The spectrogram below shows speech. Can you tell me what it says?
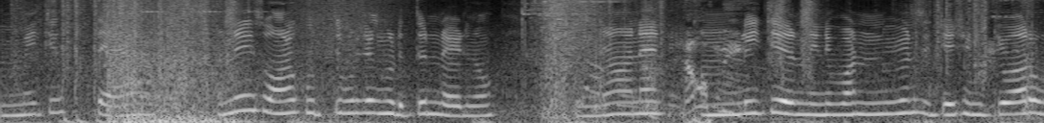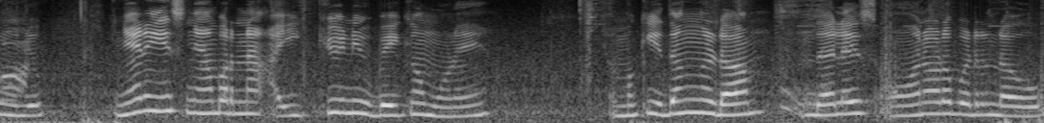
അമ്മയ്ക്ക് ഐ ടിക്സ് തേങ്ങ. അങ്ങനെ ഈ സോനെ കുത്തി പിടിച്ച് അങ്ങ് എടുത്തിട്ടുണ്ടായിരുന്നു. പിന്നെ അവനെ കംപ്ലീറ്റ് ചെയ്യുന്നതിന് വൺ വി വൺ സിറ്റുവേഷൻ മിക്കവാറും പോലും ഞാൻ ഈ ഞാൻ പറഞ്ഞ ഐ ക്യു ഇനി ഉപയോഗിക്കാൻ പോണേ. നമുക്ക് ഇതങ്ങ് ഇടാം. എന്തായാലും ഓനോടെ പെടുന്നുണ്ടാവും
